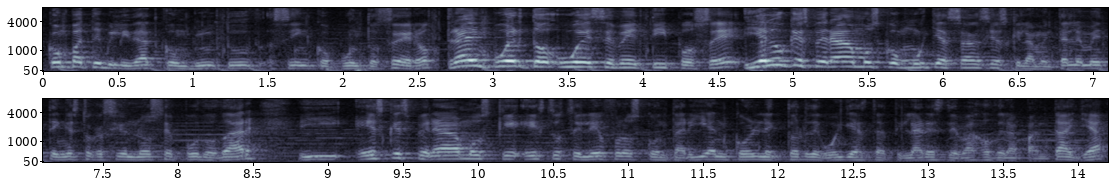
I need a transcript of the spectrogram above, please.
compatibilidad con Bluetooth 5.0, traen puerto USB tipo C y algo que esperábamos con muchas ansias que lamentablemente en esta ocasión no se pudo dar y es que esperábamos que estos teléfonos contarían con lector de huellas dactilares debajo de la pantalla,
